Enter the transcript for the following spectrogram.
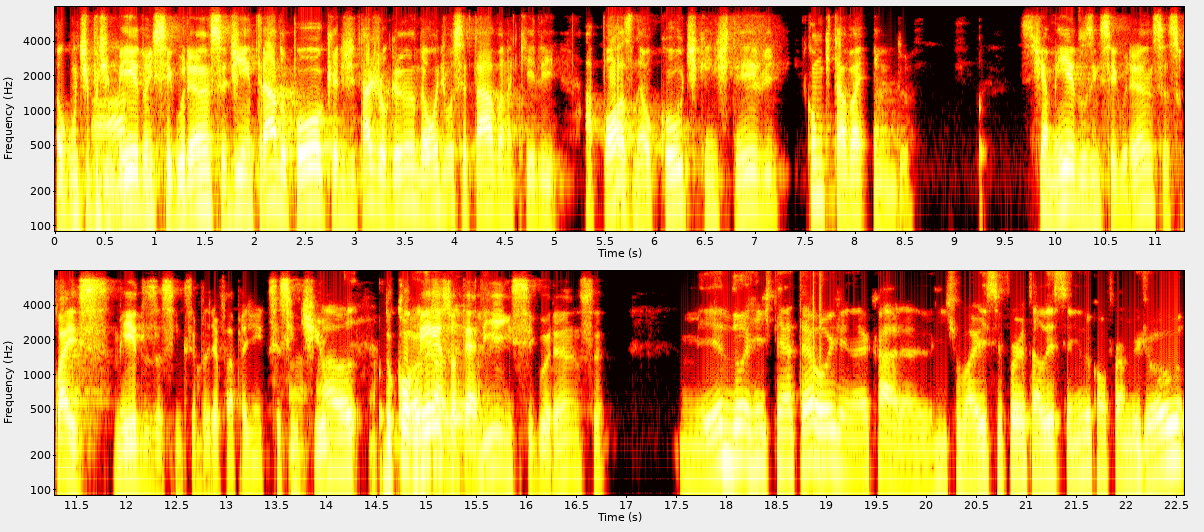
Algum tipo ah. de medo ou insegurança de entrar no poker, de estar jogando, aonde você estava naquele após, né, o coach que a gente teve, como que estava indo? Você tinha medos, inseguranças? Quais medos assim que você poderia falar pra gente que você ah, sentiu? Ah, do começo até ali, insegurança? Medo a gente tem até hoje, né, cara? A gente vai se fortalecendo conforme o jogo,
